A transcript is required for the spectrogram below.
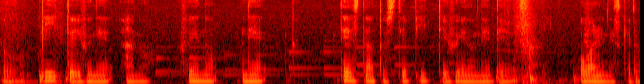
とピーという笛あの笛の音でスタートしてピーっていう笛の音で終わるんですけど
